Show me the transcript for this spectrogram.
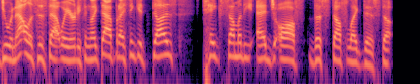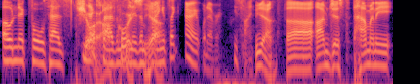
do analysis that way or anything like that, but I think it does take some of the edge off the stuff like this. The oh Nick Foles has Sure, neck spasms course, and isn't yeah. playing. It's like, all right, whatever. He's fine. Yeah. Uh, I'm just, how many.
